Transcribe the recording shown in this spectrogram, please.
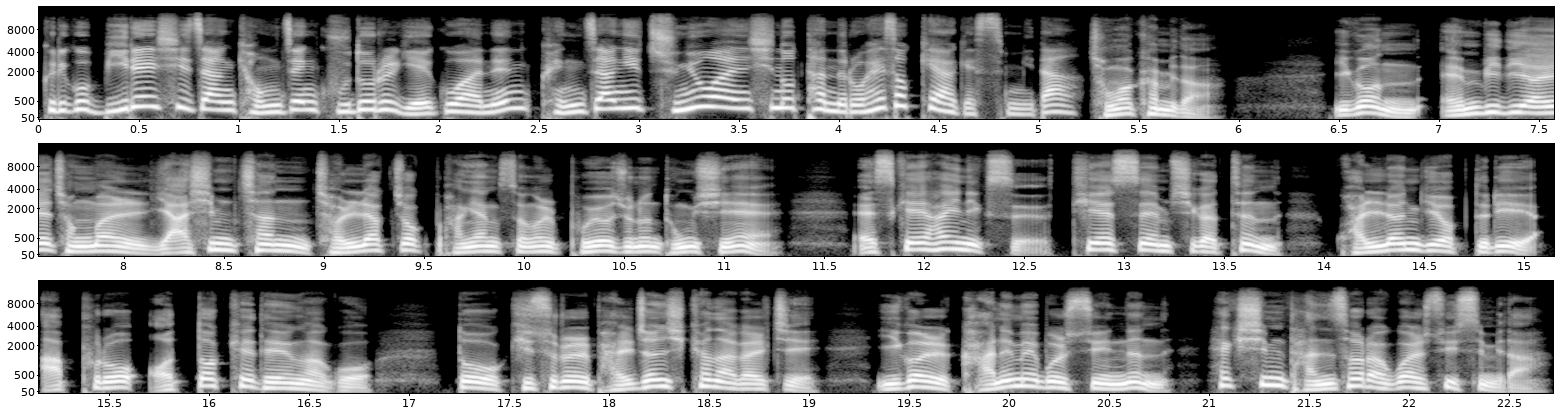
그리고 미래 시장 경쟁 구도를 예고하는 굉장히 중요한 신호탄으로 해석해야겠습니다. 정확합니다. 이건 엔비디아의 정말 야심찬 전략적 방향성을 보여주는 동시에 SK 하이닉스, TSMC 같은 관련 기업들이 앞으로 어떻게 대응하고 또 기술을 발전시켜 나갈지 이걸 가늠해 볼 수 있는 핵심 단서라고 할 수 있습니다.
